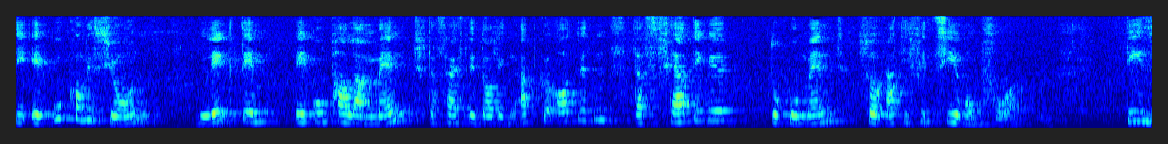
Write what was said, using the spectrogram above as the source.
die EU-Kommission legt dem EU-Parlament, das heißt den dortigen Abgeordneten, das fertige Dokument zur Ratifizierung vor. Die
